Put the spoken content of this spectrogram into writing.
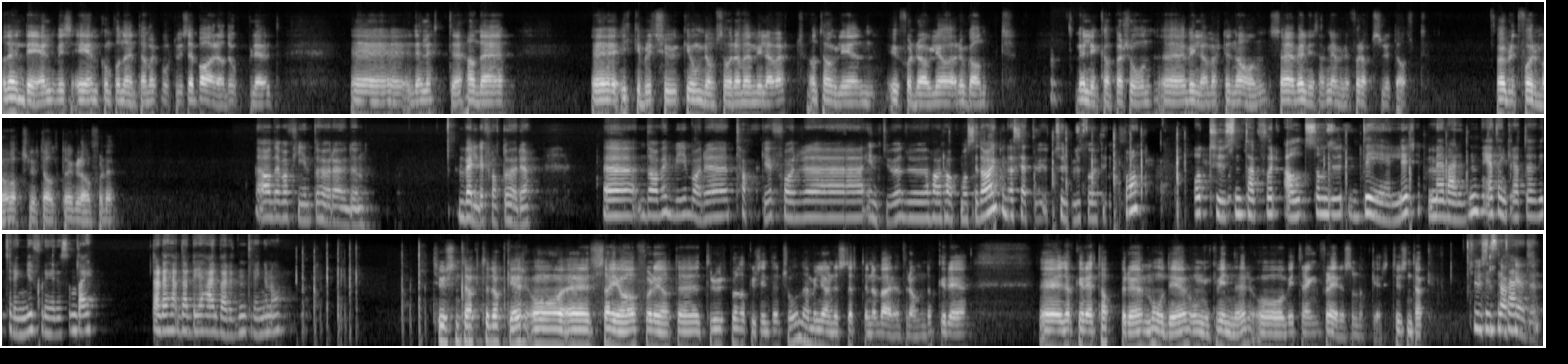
Og det er en del, hvis én komponent har vært borte, hvis jeg bare hadde opplevd eh, det lette, hadde jeg eh, ikke blitt sjuk i ungdomsåra, hvem ville jeg vært? Antagelig en ufordragelig og arrogant, vellykka person eh, ville ha vært en annen. Så jeg er veldig takknemlig for absolutt alt. Og jeg har blitt forma av absolutt alt, og er glad for det. Ja, det var fint å høre, Audun. Veldig flott å høre. Eh, da vil vi bare takke for eh, intervjuet du har hatt med oss i dag. Det setter vi utrolig stor pris på. Og tusen takk for alt som du deler med verden. Jeg tenker at vi trenger flere som deg. Det er det, det, er det her verden trenger nå. Tusen takk til dere, og jeg sier sa ja fordi at jeg tror på deres intensjon. Jeg vil gjerne støtte den og bære fram. Dere er, eh, dere er tapre, modige unge kvinner, og vi trenger flere som dere. Tusen takk. Tusen takk, Audun.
